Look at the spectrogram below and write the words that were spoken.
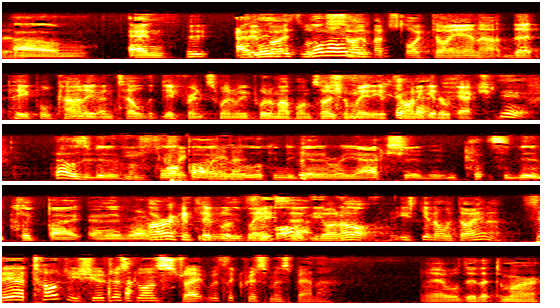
Um, and who, and who then both look not so only- much like Diana that people can't Yeah. even tell the difference when we put them up on social media trying to get a reaction. yeah, that was a bit of a flop. We clickbaiter. were looking to get a reaction and cl- it's a bit of clickbait, and everyone. I reckon people have didn't glanced at it and gone, "Oh, he's getting on with Diana." See, I told you, you should have just gone straight with the Christmas banner. Yeah, we'll do that tomorrow.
